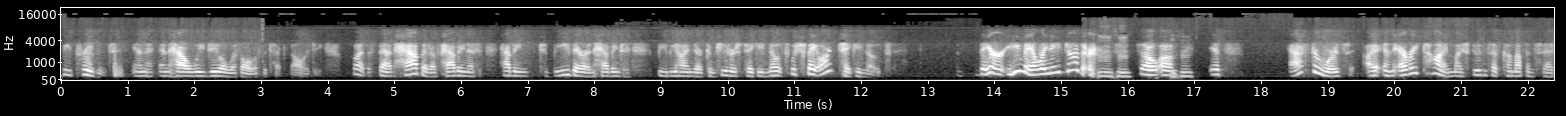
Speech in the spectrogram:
be prudent in in how we deal with all of the technology. But that habit of having it, having to be there and having to be behind their computers taking notes, which they aren't taking notes, they are emailing each other. Mm-hmm. So um, Mhm. it's afterwards, I, and every time my students have come up and said,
